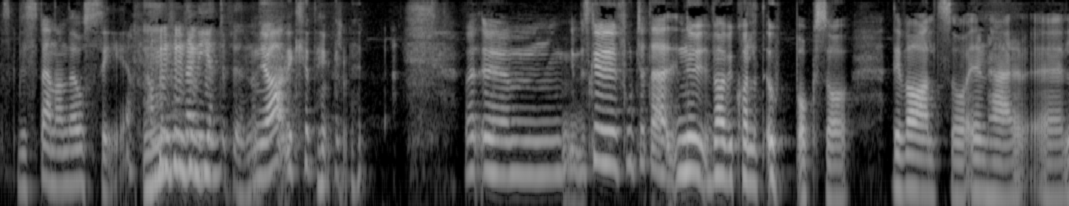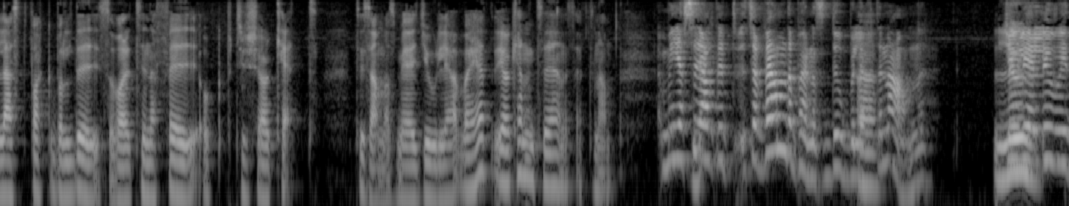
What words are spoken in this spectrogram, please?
Det ska bli spännande att se. Ja, men den är jättefin. Ja, det kan jag tänka mig. Men, ehm, ska vi fortsätta? Nu har vi kollat upp också. Det var alltså i den här eh, Last Fuckable Day så var det Tina Fey och Patricia Arquette tillsammans med Julia. Vad heter, jag kan inte säga hennes efternamn. Men jag säger alltid, jag vänder på hennes dubbel Ja. efternamn. Lu- Julia Louis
